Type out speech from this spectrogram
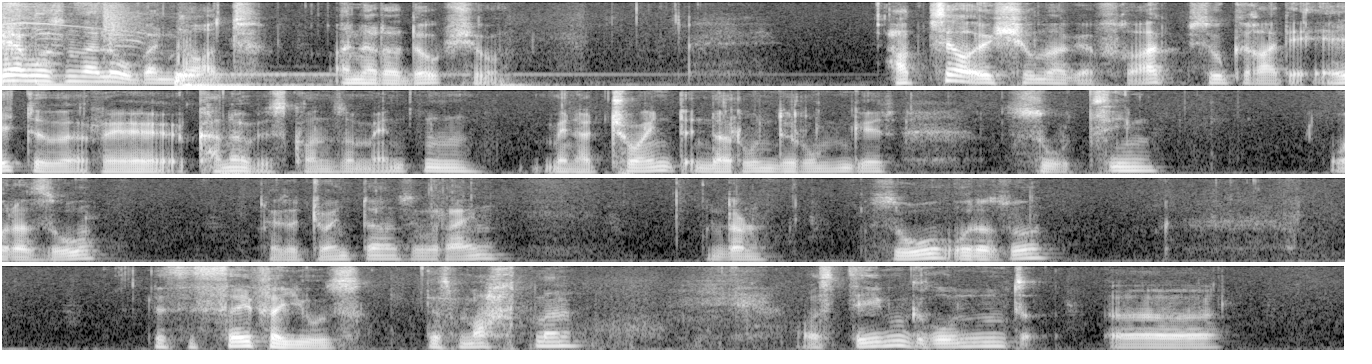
Servus und Hallo bei Nord, einer Dope Show. Habt ihr euch schon mal gefragt, so gerade ältere Cannabis-Konsumenten, wenn ein Joint in der Runde rumgeht, so ziehen oder so? Also Joint da so rein und dann so oder so? Das ist Safer Use. Das macht man aus dem Grund, äh,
